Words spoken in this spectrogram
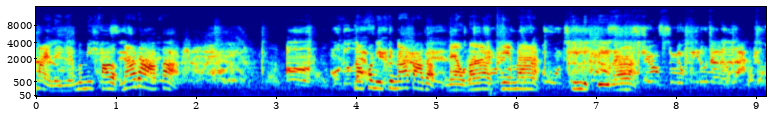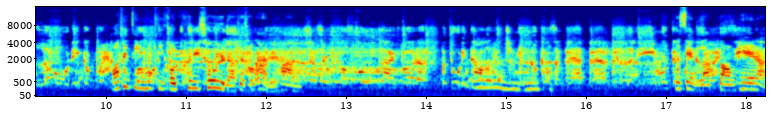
ใหม่ๆอะไรเงี้ย มันมีความแบบน่ารักอะ น้องคนนี้คือหน้าตาแบบแนวมาก เท่มากกินดิกดีมาก อ๋อจริงๆเมื่อกี้เขาขึ้นชื่ออยู่นะแต่ฉันอ่านไม่ทันแต่เสียงรับน้องเท่น่ะ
